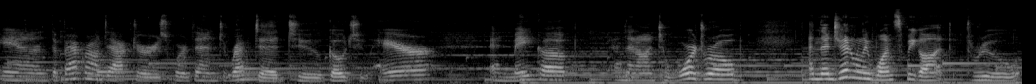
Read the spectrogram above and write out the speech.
and the background actors were then directed to go to hair and makeup, and then on to wardrobe, and then generally once we got through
